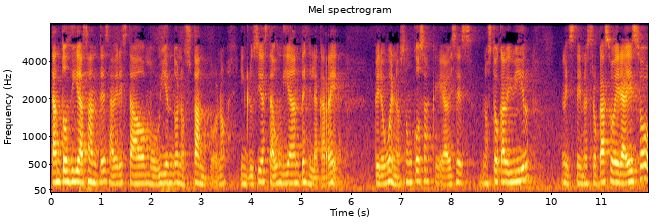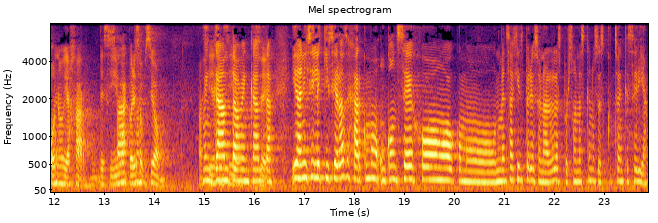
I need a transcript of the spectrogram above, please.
tantos días antes haber estado moviéndonos tanto, ¿no? Inclusive hasta un día antes de la carrera. Pero bueno, son cosas que a veces nos toca vivir. Este, en nuestro caso era eso o no viajar. Decidimos por esa opción. me encanta, me encanta. Y Dani, si le quisieras dejar como un consejo, como un mensaje inspiracional a las personas que nos escuchan, ¿qué sería?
